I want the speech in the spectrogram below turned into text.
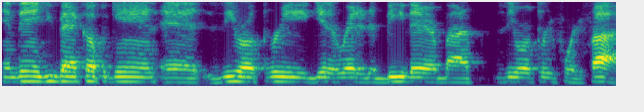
And then you back up again at 03, get it ready to be there by 0345.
